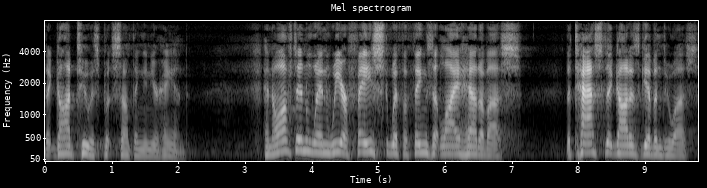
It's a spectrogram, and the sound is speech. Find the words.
that God too has put something in your hand. And often, when we are faced with the things that lie ahead of us, the tasks that God has given to us,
